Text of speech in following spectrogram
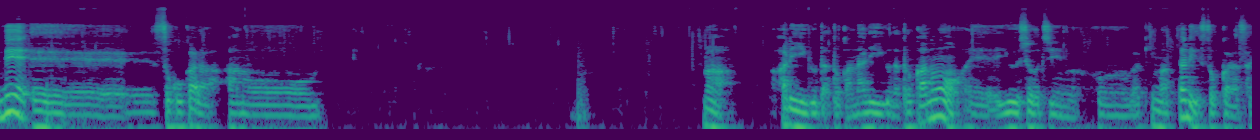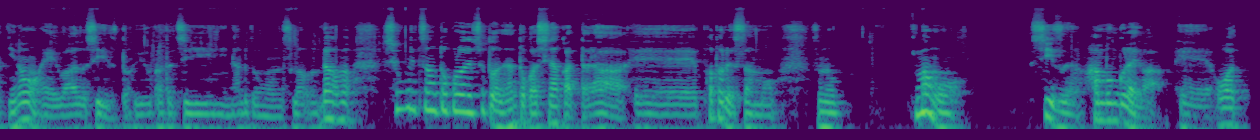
で、えー、そこからあのまあア・リーグだとかナ・リーグだとかの、えー、優勝チームが決まったり、そこから先の、えー、ワールドシリーズという形になると思うんですが、だからまあ、勝率のところでちょっとなんとかしなかったら、えー、パトレスさんも、その、今もシーズン半分ぐらいが、え、終わっ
